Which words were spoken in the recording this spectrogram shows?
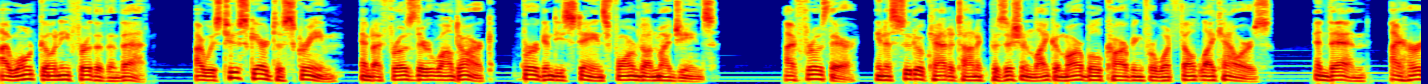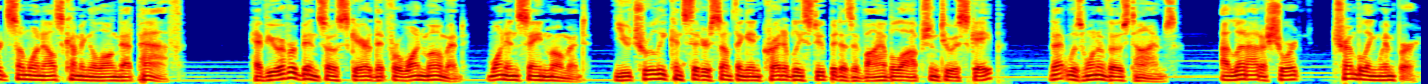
I won't go any further than that. I was too scared to scream, and I froze there while dark, burgundy stains formed on my jeans. I froze there, in a pseudo-catatonic position like a marble carving for what felt like hours. And then, I heard someone else coming along that path. Have you ever been so scared that for one moment, one insane moment, you truly consider something incredibly stupid as a viable option to escape? That was one of those times. I let out a short, trembling whimper,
